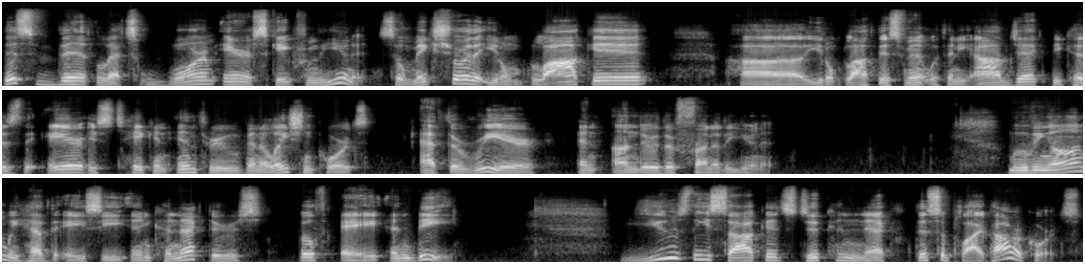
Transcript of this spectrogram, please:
This vent lets warm air escape from the unit. So make sure that you don't block it uh, you don't block this vent with any object because the air is taken in through ventilation ports at the rear and under the front of the unit. Moving on, we have the AC in connectors, both A and B. Use these sockets to connect the supply power cords.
